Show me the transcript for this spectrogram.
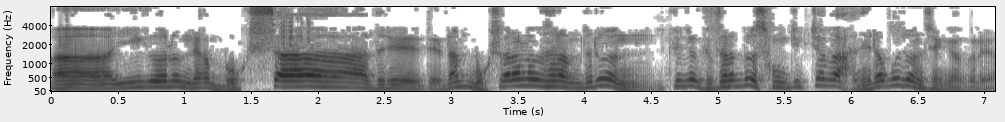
아 이거는 내가 목사들에 대해 난 목사라는 사람들은 그저 그 사람들은 성직자가 아니라고 저는 생각을 해요.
